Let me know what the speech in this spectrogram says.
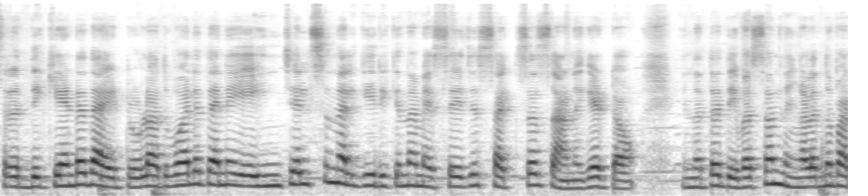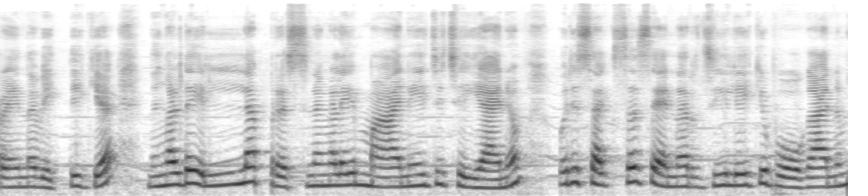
ശ്രദ്ധിക്കേണ്ടതായിട്ടുള്ളൂ. അതുപോലെ തന്നെ ഏഞ്ചൽസ് നൽകിയിരിക്കുന്ന മെസ്സേജ് സക്സസ് ആണ് കേട്ടോ. ഇന്നത്തെ ദിവസം നിങ്ങളെന്ന് പറയുന്ന വ്യക്തിക്ക് നിങ്ങളുടെ എല്ലാ പ്രശ്നങ്ങളെയും മാനേജ് ചെയ്യാനും ഒരു സക്സസ് എനർജിയിലേക്ക് പോകാനും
